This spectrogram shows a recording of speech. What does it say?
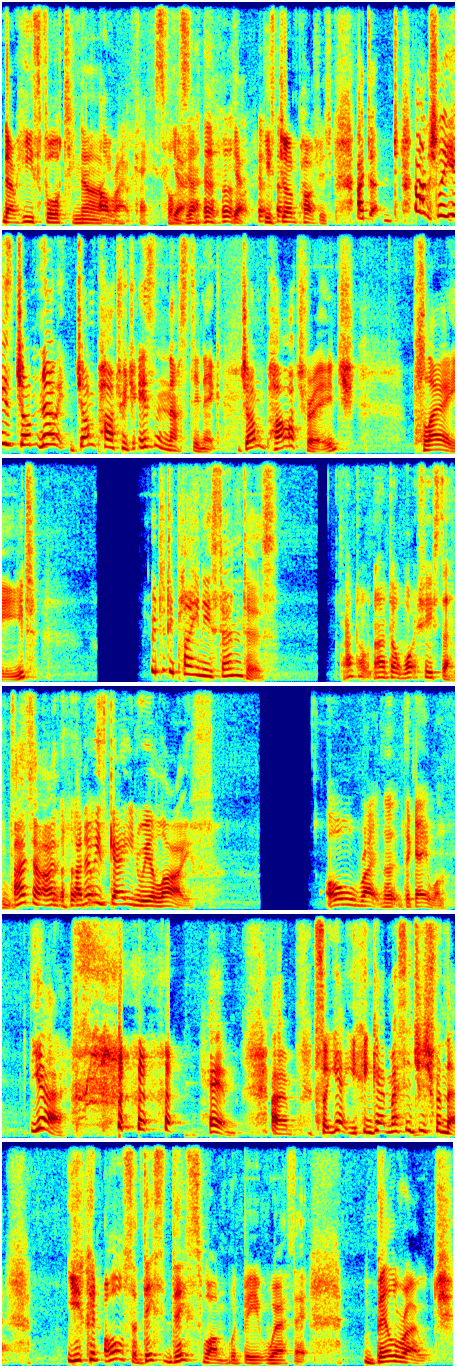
No, he's 49. Oh right, okay, he's forty nine. Yeah, yeah, he's John Partridge. I actually, is John? No, John Partridge isn't Nasty Nick. John Partridge played. Who did he play in EastEnders? I don't know. I don't watch EastEnders. I, don't, I, I know he's gay in real life. Oh right, the, the gay one. Yeah, him. Um, so yeah, you can get messages from there. You can also this this one would be worth it. Bill Roache,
